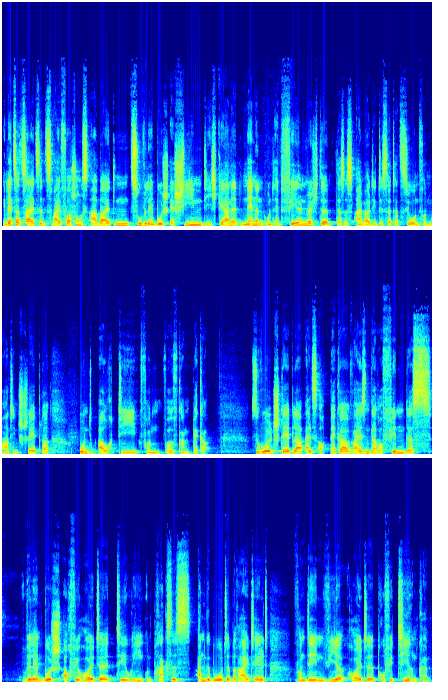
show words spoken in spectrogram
In letzter Zeit sind zwei Forschungsarbeiten zu Wilhelm Busch erschienen, die ich gerne nennen und empfehlen möchte. Das ist einmal die Dissertation von Martin Stäbler und auch die von Wolfgang Becker. Sowohl Stäbler als auch Becker weisen darauf hin, dass Wilhelm Busch auch für heute Theorie- und Praxisangebote bereithält, von denen wir heute profitieren können.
